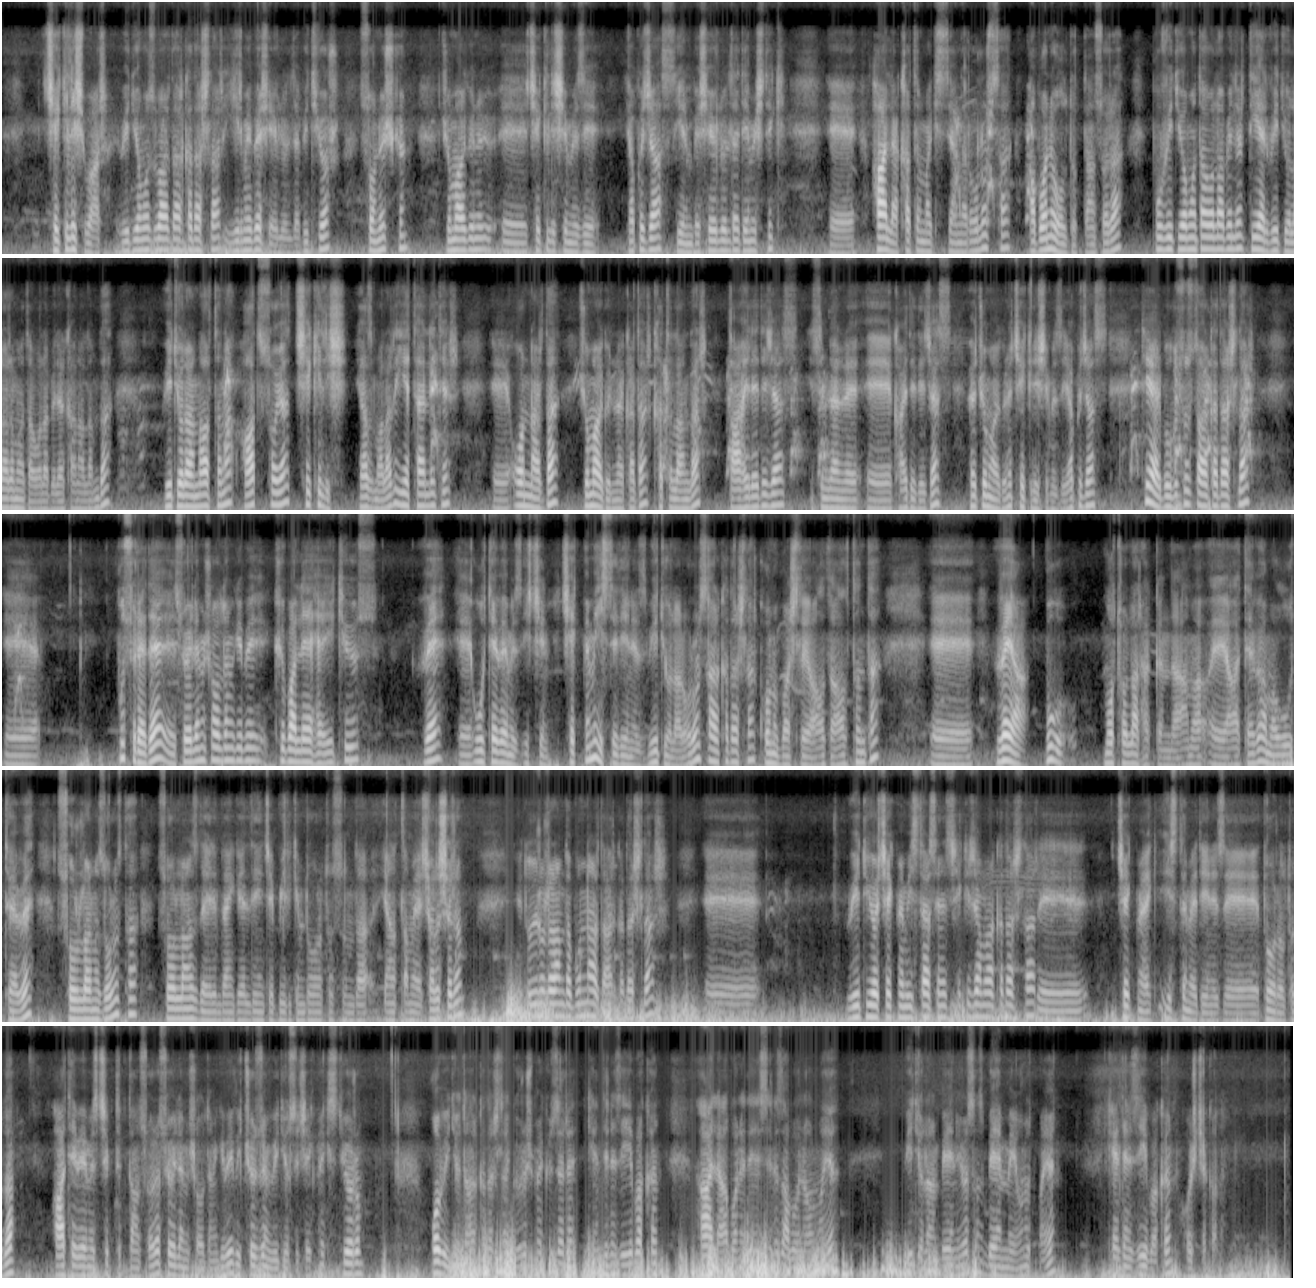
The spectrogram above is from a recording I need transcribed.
Çekiliş var. Videomuz vardı arkadaşlar. 25 Eylül'de bitiyor. Son 3 gün. Cuma günü çekilişimizi yapacağız. 25 Eylül'de demiştik. Ee, hala katılmak isteyenler olursa abone olduktan sonra bu videoma da olabilir, diğer videolarıma da olabilir kanalımda. Videoların altına ad, soyad, çekiliş yazmaları yeterlidir. Ee, onlar da Cuma gününe kadar katılanlar dahil edeceğiz. İsimlerini e, kaydedeceğiz ve Cuma günü çekilişimizi yapacağız. Diğer bir husus da arkadaşlar e, bu sürede e, söylemiş olduğum gibi Cuba LH200 ve e, UTV'miz için çekmemi istediğiniz videolar olursa arkadaşlar konu başlığı adı altında e, veya bu motorlar hakkında ama ATV ama UTV sorularınız olursa sorularınızı da elimden geldiğince bilgim doğrultusunda yanıtlamaya çalışırım. Duyurularım da bunlar da arkadaşlar. E, video çekmemi isterseniz çekeceğim arkadaşlar. E, çekmek istemediğiniz e, doğrultuda ATV'miz çıktıktan sonra söylemiş olduğum gibi bir çözüm videosu çekmek istiyorum. O videoda arkadaşlar görüşmek üzere. Kendinize iyi bakın. Hala abone değilseniz abone olmayı, videolarımı beğeniyorsanız beğenmeyi unutmayın. Kendinize iyi bakın. Hoşçakalın.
